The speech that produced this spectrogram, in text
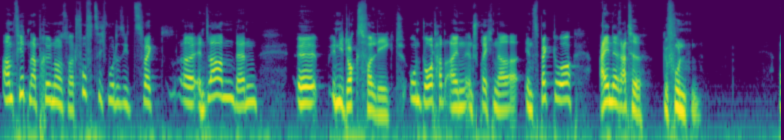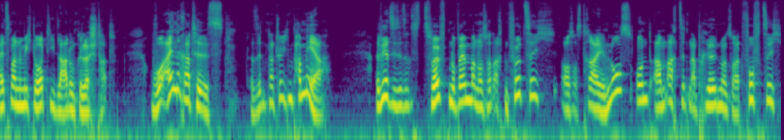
Am 4. April 1950 wurde sie zweck äh, entladen, denn äh, in die Docks verlegt. Und dort hat ein entsprechender Inspektor eine Ratte gefunden, als man nämlich dort die Ladung gelöscht hat. Wo eine Ratte ist, da sind natürlich ein paar mehr. Also wir sind 12. November 1948 aus Australien los und am 18. April 1950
